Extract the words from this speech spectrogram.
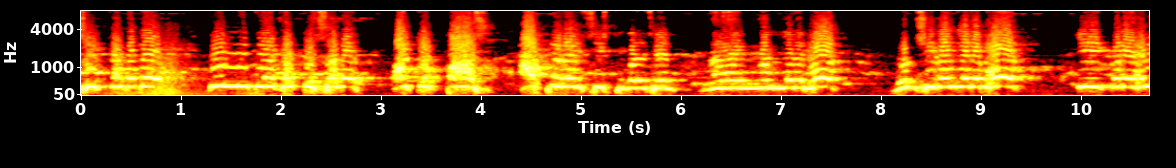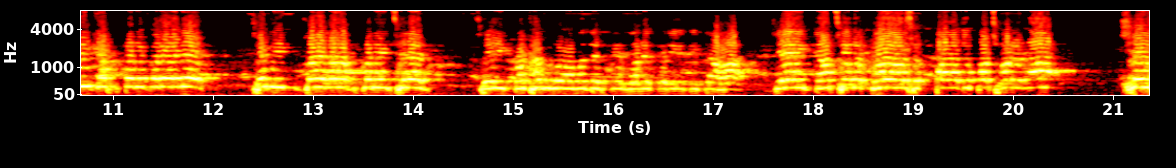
শিক্ষাগতে দুর্নীতি একাত্তর সালে অর্থ পাস আপনারাই সৃষ্টি করেছেন। নারায়ণগঞ্জের ভোট, মুন্সিগঞ্জের ভোট, কি করে হেলিকপ্টারে করে এনে সেদিন জয়লাভ করেছিলেন, সেই কথাগুলো আমাদেরকে মনে করিয়ে দিতে হয়। যে গাছের বয়স পাঁচ বছর না, সেই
